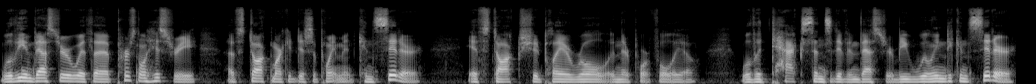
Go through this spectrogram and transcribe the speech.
Will the investor with a personal history of stock market disappointment consider if stocks should play a role in their portfolio? Will the tax sensitive investor be willing to consider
